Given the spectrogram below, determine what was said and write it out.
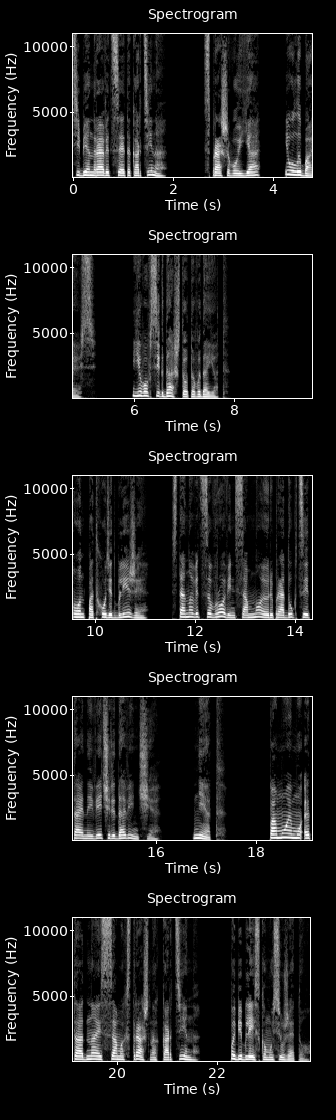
«Тебе нравится эта картина?» Спрашиваю я и улыбаюсь. Его всегда что-то выдает. Он подходит ближе, становится вровень со мной у репродукции «Тайной вечери да Винчи». Нет. По-моему, это одна из самых страшных картин по библейскому сюжету.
